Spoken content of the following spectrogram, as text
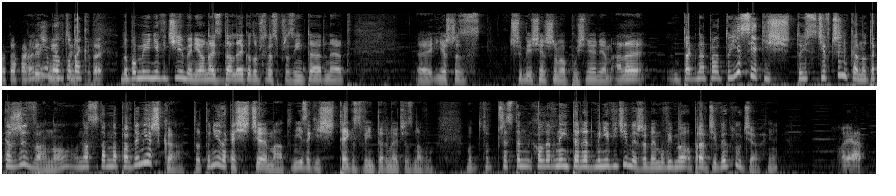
no to faktycznie... nie, no to tak- dobrego. No bo my jej nie widzimy, nie? Ona jest daleko, to wszystko jest przez internet, e, jeszcze z trzymiesięcznym opóźnieniem, ale tak naprawdę to jest jakiś, to jest dziewczynka, no taka żywa, no. Ona tam naprawdę mieszka. To, to nie jest jakaś ściema, to nie jest jakiś tekst w internecie znowu. Bo przez ten cholerny internet my nie widzimy, że my mówimy o prawdziwych ludziach, nie? No jasne,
